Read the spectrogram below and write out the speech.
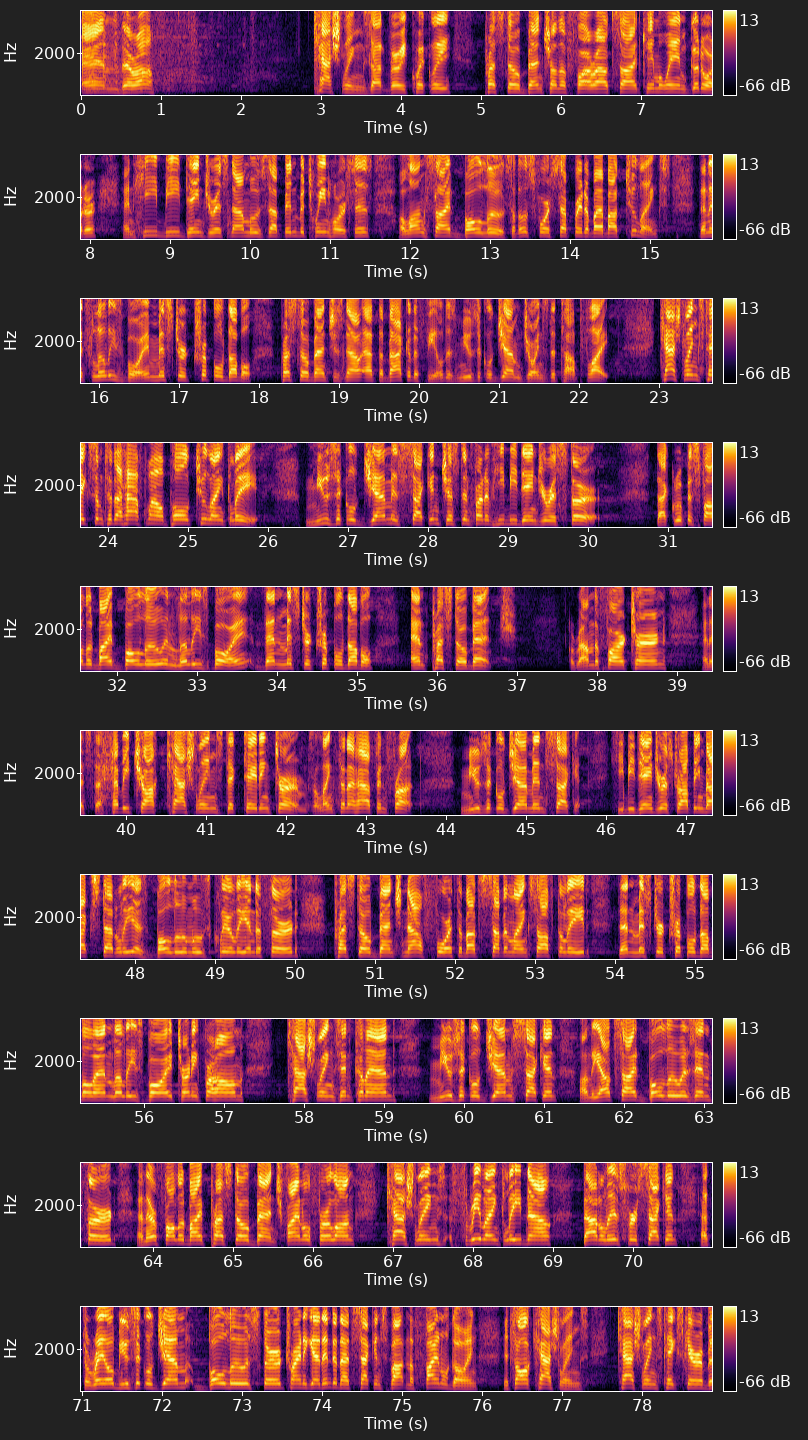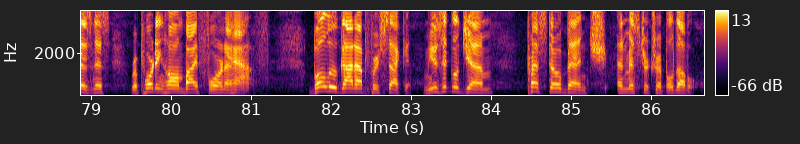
And they're off. Cashlings out very quickly. Presto bench on the far outside came away in good order, and he be dangerous now moves up in between horses alongside Bolu. So those four separated by about two lengths. Then it's Lily's boy, Mr. Triple Double. Presto bench is now at the back of the field as Musical Gem joins the top flight. Cashlings takes him to the half mile pole, two length lead. Musical Gem is second, just in front of He Be Dangerous third. That group is followed by Bolu and Lily's Boy, then Mr. Triple Double and Presto Bench. Around the far turn, and it's the heavy chalk cashlings dictating terms. A length and a half in front. Musical Gem in second. He Be Dangerous dropping back steadily as Bolu moves clearly into third. Presto Bench now fourth, about seven lengths off the lead. Then Mr. Triple Double and Lily's Boy turning for home. Cashlings in command. Musical Gem second. On the outside, Bolu is in third, and they're followed by Presto Bench. Final furlong, Cashlings, three-length lead now. Battle is for second. At the rail, Musical Gem, Bolu is third, trying to get into that second spot in the final going. It's all Cashlings. Cashlings takes care of business, reporting home by four and a half. Bolu got up for second. Musical Gem, Presto Bench, and Mr. Triple Double.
